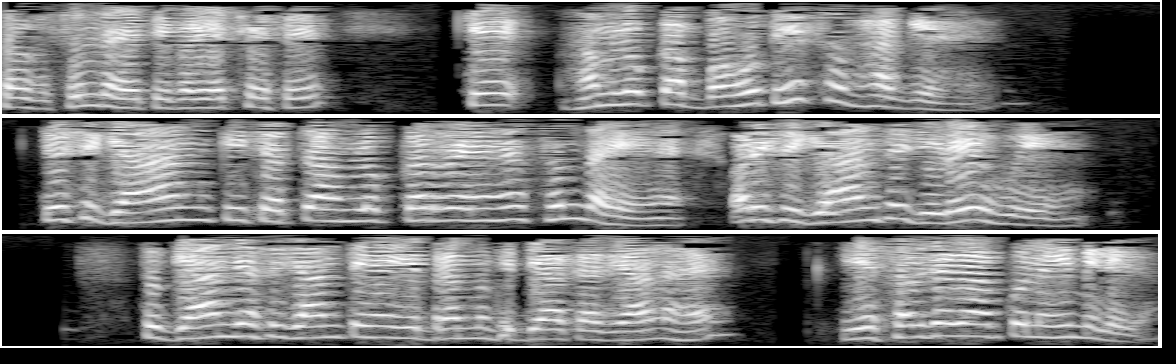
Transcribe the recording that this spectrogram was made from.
सब सुन रहे थे बड़े अच्छे से, कि हम लोग का बहुत ही सौभाग्य है। तो इस ज्ञान की चर्चा हम लोग कर रहे हैं, सुन रहे हैं और इस ज्ञान से जुड़े हुए हैं। तो ज्ञान जैसे जानते हैं, ये ब्रह्म विद्या का ज्ञान है। ये सब जगह आपको नहीं मिलेगा।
